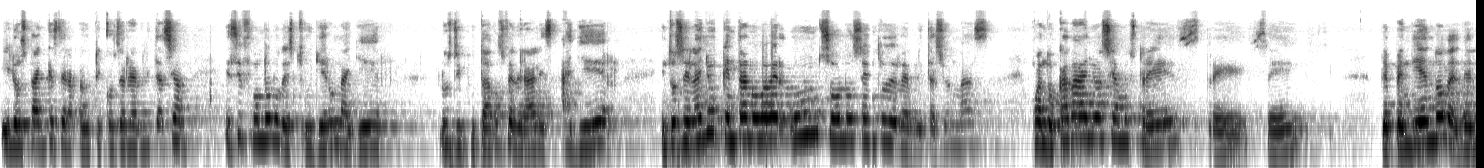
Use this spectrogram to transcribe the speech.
y los tanques terapéuticos de rehabilitación. Ese fondo lo destruyeron ayer los diputados federales, ayer. Entonces el año que entra no va a haber un solo centro de rehabilitación más. Cuando cada año hacíamos tres, tres, seis, dependiendo del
